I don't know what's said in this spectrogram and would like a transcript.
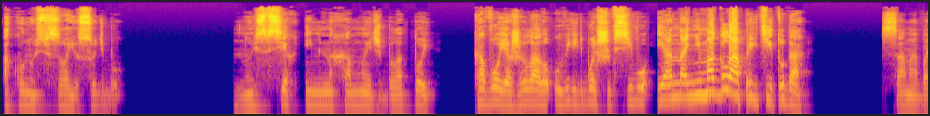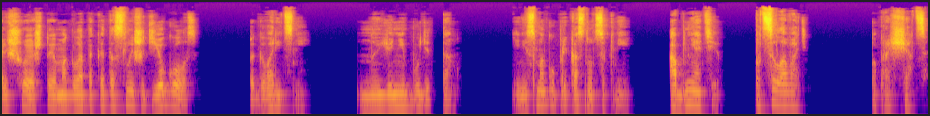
окунусь в свою судьбу. Но из всех именно Хамэйдж была той, кого я желала увидеть больше всего, и она не могла прийти туда. Самое большое, что я могла, так это слышать ее голос, поговорить с ней. Но ее не будет там. Я не смогу прикоснуться к ней, обнять ее, поцеловать, попрощаться.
